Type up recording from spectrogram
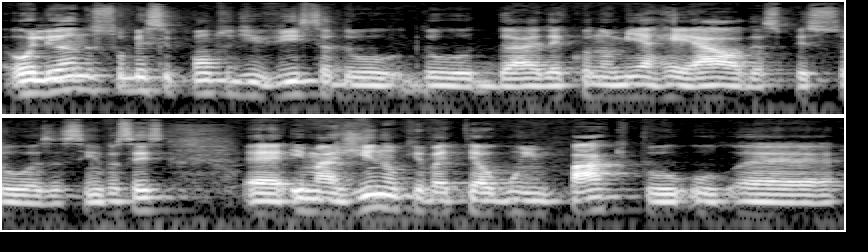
Olhando sobre esse ponto de vista do, do da, da, economia real das pessoas, assim, vocês é, imaginam que vai ter algum impacto? O, é,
